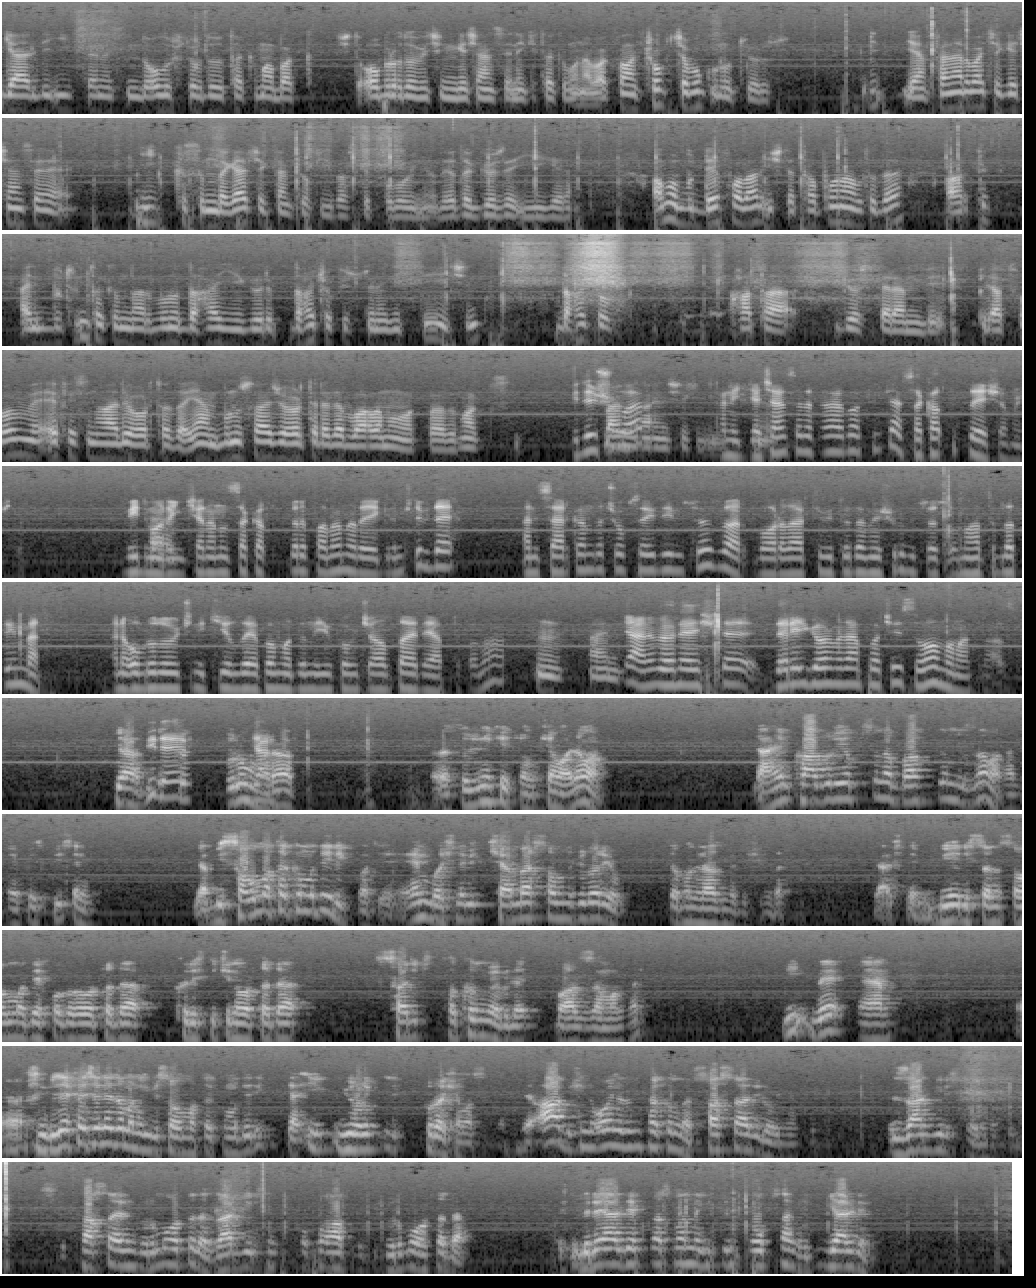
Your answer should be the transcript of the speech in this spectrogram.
geldi ilk senesinde oluşturduğu takıma bak. İşte Obradovic'in geçen seneki takımına bak falan çok çabuk unutuyoruz. Yani Fenerbahçe geçen sene ilk kısımda gerçekten çok iyi basketbol oynuyordu ya da göze iyi gelen. Ama bu defolar işte top 16'da artık hani bütün takımlar bunu daha iyi görüp daha çok üstüne gittiği için daha çok hata gösteren bir platform ve Efes'in hali ortada. Yani bunu sadece örtele de bağlamamak lazım. Haklısın. Bir de şu ben var. aynı şekilde. Hani geçen sene Fenerbahçe Ülker sakatlık da yaşamıştı. Widmar'ın, Kenan'ın sakatlıkları falan araya girmişti. Bir de hani Serkan'ın da çok sevdiği bir söz var. Bu aralar Twitter'da meşhur bir söz. Onu hatırlatayım ben. Hani Obradovic'in 2 yılda yapamadığını Ivkovic 6 ayda yaptı falan. Hı, aynen. Yani böyle işte dereyi görmeden paçayı sıvamamak lazım. Ya Bir de- durum var Gel. abi. Ee, Sözünü kesiyorum Kemal ama ya hem kadro yapısına baktığımız zaman hani Efes senin ya bir savunma takımı değil ilk başta. En başında bir çember savunucuları yok. Stefan Lazme dışında. Ya işte Bielitsa'nın savunma defoları ortada, Kristic'in ortada, Saric takılmıyor bile bazı zamanlar. Bir, ve yani, e, şimdi biz Efes'e ne zaman iyi bir savunma takımı dedik? Ya ilk Euroleague ilk tur aşamasında. Ya abi şimdi oynadığın takımlar Sassari ile oynuyorsun. Zalgiris ile oynuyorsun. İşte Sassari'nin durumu ortada. Zalgiris'in topu altındaki durumu ortada. İşte bir Real deplasmanına gittin 90 gittin geldin.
